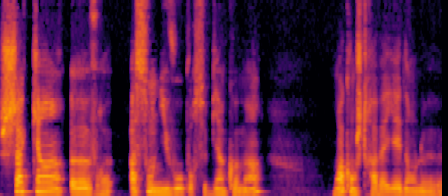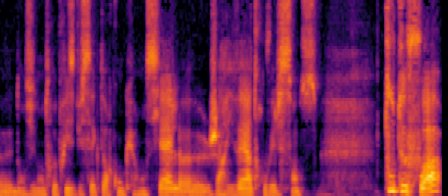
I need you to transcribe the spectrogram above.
Chacun œuvre à son niveau pour ce bien commun. Moi, quand je travaillais dans, le, dans une entreprise du secteur concurrentiel, euh, j'arrivais à trouver le sens. Toutefois,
